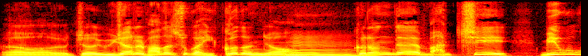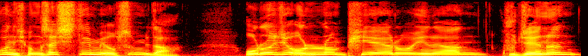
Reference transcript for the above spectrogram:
어저 위자를 받을 수가 있거든요. 음. 그런데 마치 미국은 형사 시스템이 없습니다. 오로지 언론 피해로 인한 구제는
